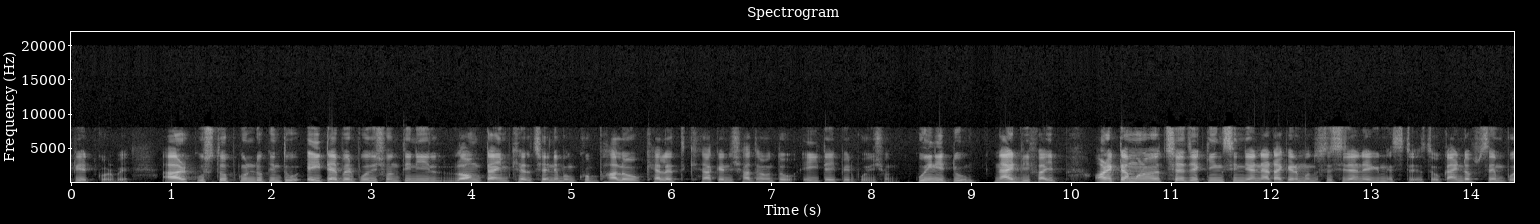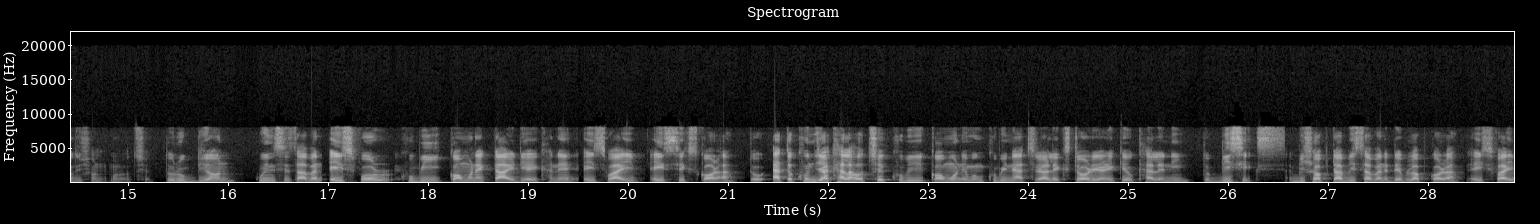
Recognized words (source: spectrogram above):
ক্রিয়েট করবে। আর কুস্তব কুণ্ডু কিন্তু এই টাইপের পজিশন তিনি লং টাইম খেলছেন এবং খুব ভালো খেলে থাকেন সাধারণত এই টাইপের position queen e two knight b five অনেকটা মনে হচ্ছে যে কিংস ইন্ডিয়ান অ্যাটাকের মতো সিসিলিয়ান এগনেস্টে তো কাইন্ড অফ সেম পজিশন মনে হচ্ছে। তো rook d one queen c seven h four খুবই কমন একটা আইডিয়া এখানে এইচ ফাইভ এইচ সিক্স করা। তো এতক্ষণ যা খেলা হচ্ছে খুবই কমন এবং খুবই ন্যাচারাল এক্সট্রাঅর্ডিনারি কেউ খেলেনি। তো বি সিক্স বিশপটা বি সেভেন ডেভেলপ করা h five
